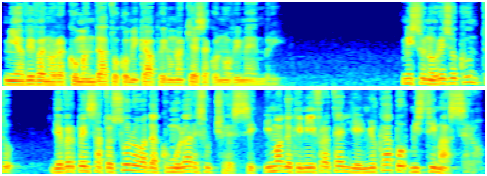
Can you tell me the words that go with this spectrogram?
mi avevano raccomandato come capo in una chiesa con nuovi membri, mi sono reso conto di aver pensato solo ad accumulare successi, in modo che i miei fratelli e il mio capo mi stimassero.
